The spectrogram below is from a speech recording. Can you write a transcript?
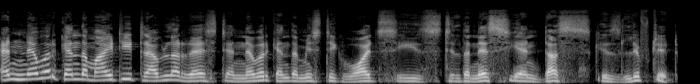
And never can the mighty traveller rest and never can the mystic watch cease till the nescient dusk is lifted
